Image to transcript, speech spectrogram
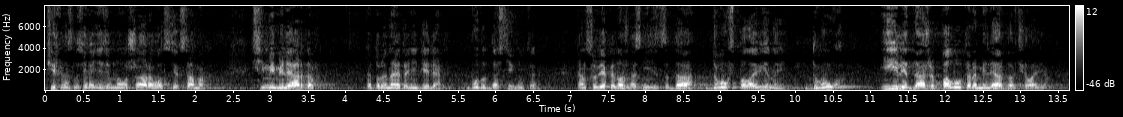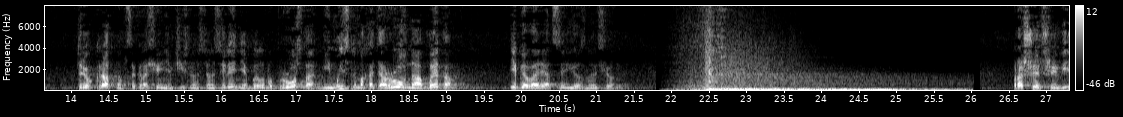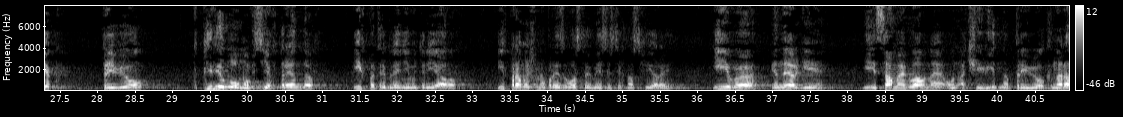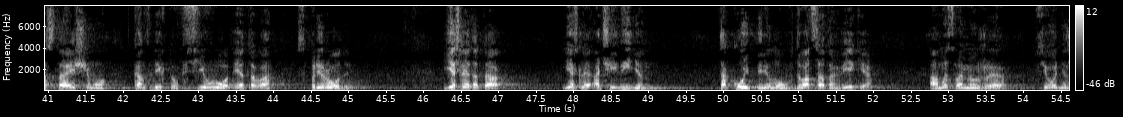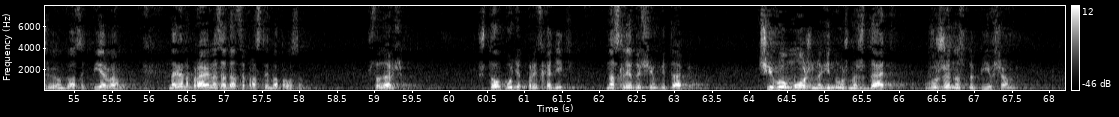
численность населения земного шара вот с тех самых 7 миллиардов, которые на этой неделе будут достигнуты, к концу века должна снизиться до 2,5, 2 или даже полутора миллиардов человек. Трехкратным сокращением численности населения было бы просто немыслимо, хотя ровно об этом и говорят серьезные ученые. Прошедший век привел к перелому всех трендов и в потреблении материалов, и в промышленном производстве вместе с техносферой, и в энергии. И самое главное, он очевидно привел к нарастающему конфликту всего этого с природой. Если это так, если очевиден такой перелом в 20 веке, а мы с вами уже сегодня живем в 21, наверное, правильно задаться простым вопросом. Что дальше? Что будет происходить на следующем этапе? Чего можно и нужно ждать в уже наступившем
